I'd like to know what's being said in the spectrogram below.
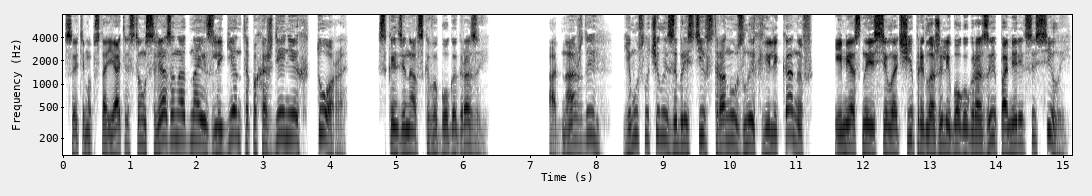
С этим обстоятельством связана одна из легенд о похождениях Тора, скандинавского бога грозы. Однажды ему случилось забрести в страну злых великанов, и местные силачи предложили богу грозы помериться силой.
